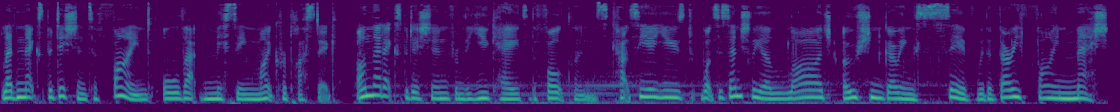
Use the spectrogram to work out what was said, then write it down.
led an expedition to find all that missing microplastic. On that expedition from the UK to the Falklands, Katya used what's essentially a large ocean-going sieve with a very fine mesh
